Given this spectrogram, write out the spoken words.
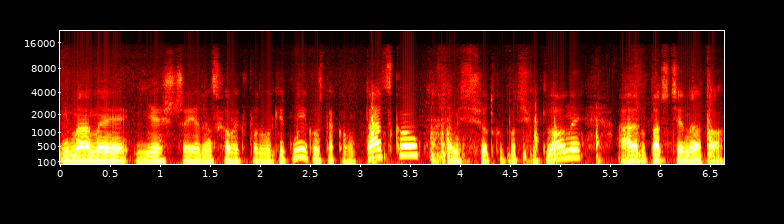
i mamy jeszcze jeden schowek w podłokietniku z taką tacką, tam jest w środku podświetlony, ale popatrzcie na to,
